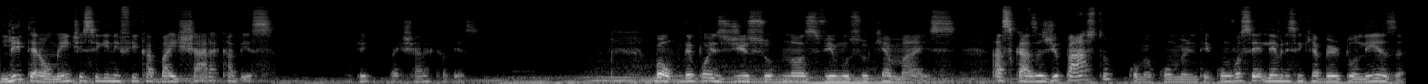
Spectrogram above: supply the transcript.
literalmente significa baixar a cabeça. Okay? Baixar a cabeça. Bom, depois disso nós vimos o que é mais. As casas de pasto, como eu comentei com você. Lembre-se que a Bertoleza,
